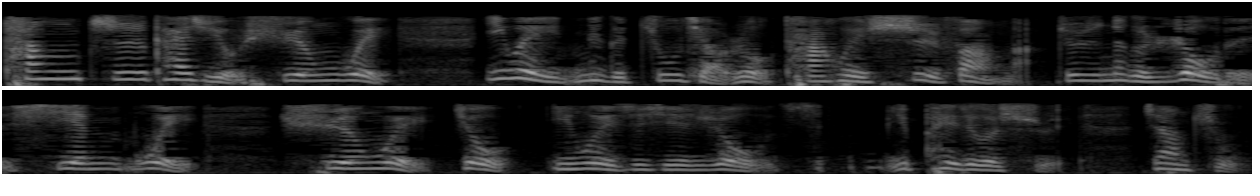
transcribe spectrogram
汤汁开始有鲜味，因为那个猪脚肉它会释放嘛，就是那个肉的鲜味、鲜味，就因为这些肉一配这个水。这样煮，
